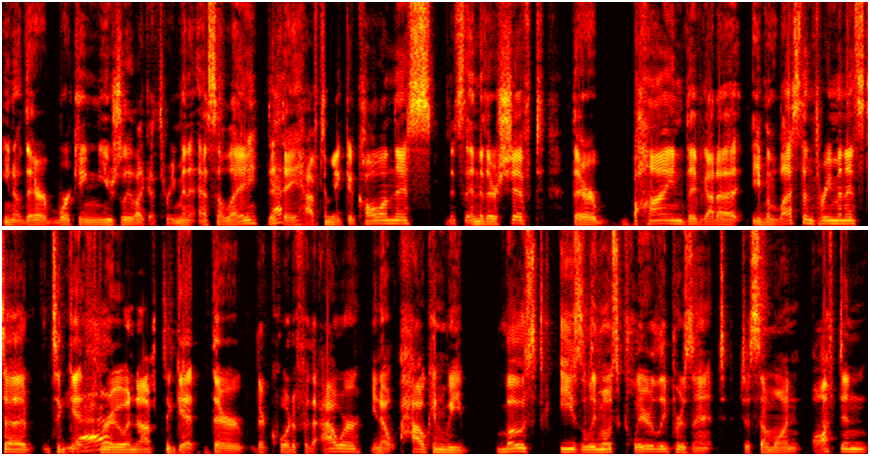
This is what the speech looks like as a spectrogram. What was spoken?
you know they're working usually like a three minute sla that yep. they have to make a call on this it's the end of their shift they're behind they've got a even less than three minutes to to get yep. through enough to get their their quota for the hour you know how can we most easily, most clearly present to someone often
